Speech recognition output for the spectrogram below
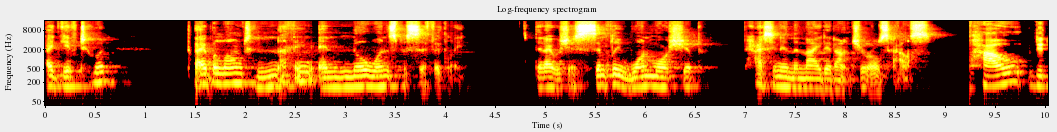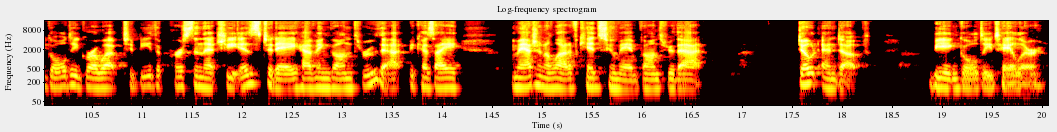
I give to it. That I belonged to nothing and no one specifically. That I was just simply one more ship passing in the night at Aunt Cheryl's house. How did Goldie grow up to be the person that she is today, having gone through that? Because I imagine a lot of kids who may have gone through that don't end up being Goldie Taylor.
